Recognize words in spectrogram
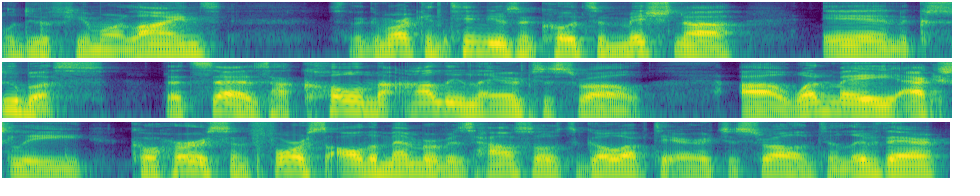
We'll do a few more lines. So the Gemara continues and quotes a Mishnah in Ksubas that says, Hakol ma'alin le'eretz Yisrael. Uh, one may actually coerce and force all the member of his household to go up to Eretz Yisrael and to live there.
